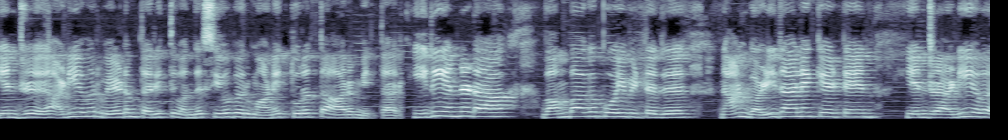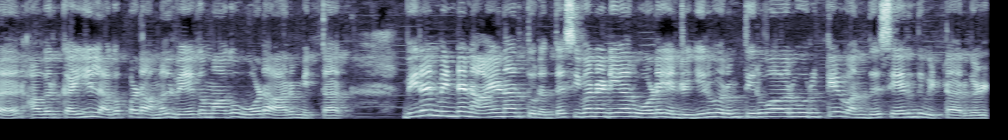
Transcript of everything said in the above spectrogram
என்று அடியவர் வேடம் தரித்து வந்த சிவபெருமானை துரத்த ஆரம்பித்தார். இது என்னடா? வம்பாக போய்விட்டது. நான் வழிதானே கேட்டேன்? என்ற அடியவர் அவர் கையில் அகப்படாமல் வேகமாக ஓட ஆரம்பித்தார். விரண்மிண்ட நாயனார் துரத்த சிவனடியார் ஓட என்று இருவரும் திருவாரூருக்கே வந்து சேர்ந்து விட்டார்கள்.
